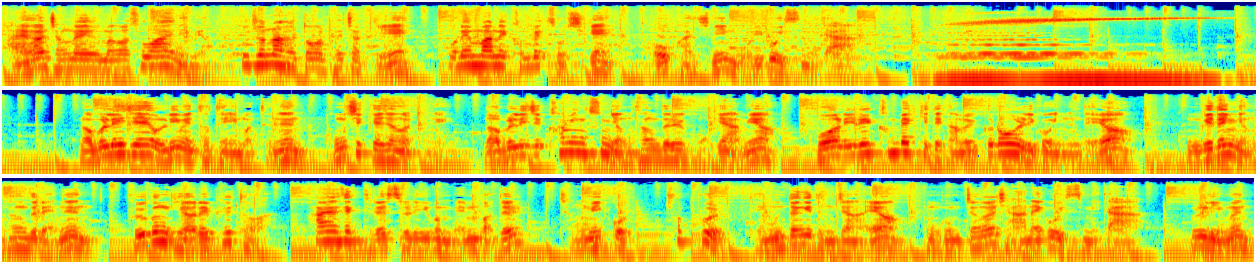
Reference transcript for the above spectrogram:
다양한 장르의 음악을 소화해내며 꾸준한 활동을 펼쳤기에 오랜만에 컴백 소식에 더욱 관심이 모이고 있습니다. 러블리즈의 울림 엔터테인먼트는 공식 계정을 통해 러블리즈 coming soon 영상들을 공개하며 9월 1일 컴백 기대감을 끌어올리고 있는데요. 공개된 영상들에는 붉은 계열의 필터와 하얀색 드레스를 입은 멤버들, 장미꽃, 촛불, 대문 등이 등장하여 궁금증을 자아내고 있습니다. 울림은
